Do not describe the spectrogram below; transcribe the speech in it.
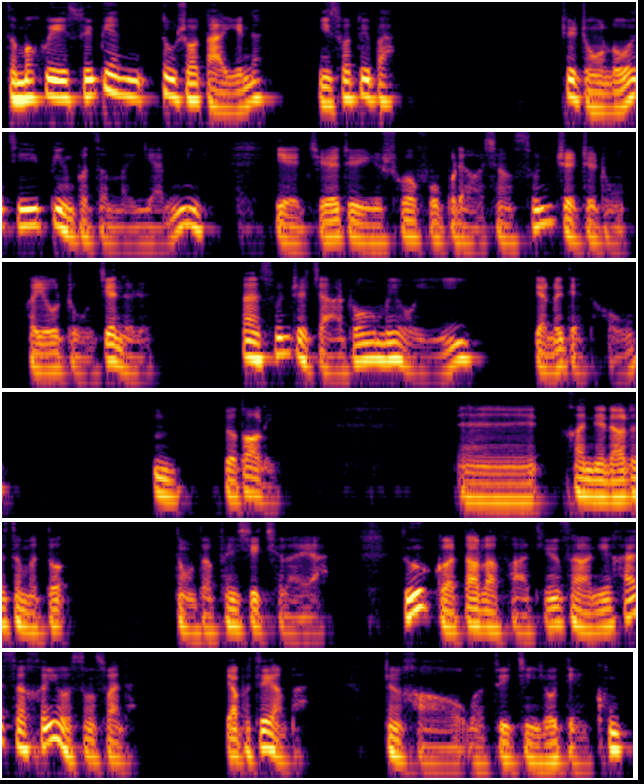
怎么会随便动手打人呢？你说对吧？这种逻辑并不怎么严密，也绝对说服不了像孙志这种很有主见的人。但孙志假装没有疑义，点了点头。嗯，有道理。嗯，和你聊了这么多，懂得分析起来呀。如果到了法庭上，你还是很有胜算的。要不这样吧，正好我最近有点空，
